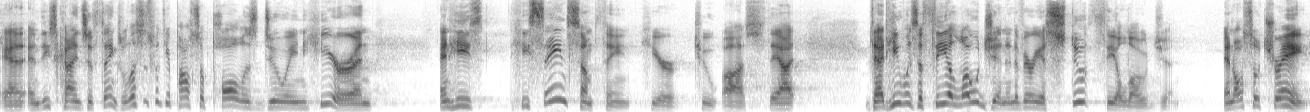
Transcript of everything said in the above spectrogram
and, and these kinds of things. Well, this is what the Apostle Paul is doing here, and, and he's, he's saying something here to us that, that he was a theologian and a very astute theologian, and also trained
